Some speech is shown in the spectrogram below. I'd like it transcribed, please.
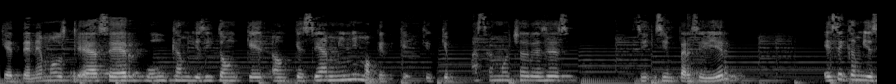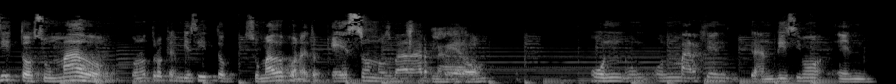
que tenemos que hacer un cambiecito, aunque, aunque sea mínimo, que, que, que pasa muchas veces sin, sin percibir, ese cambiecito sumado con otro cambiecito, sumado con otro, eso nos va a dar, claro. pero un, un, un, margen grandísimo en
